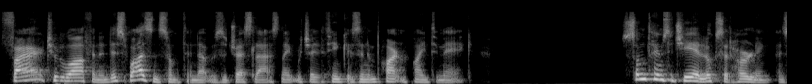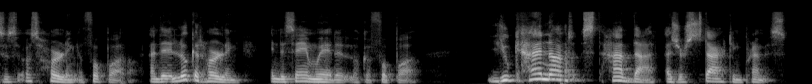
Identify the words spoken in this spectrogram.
far too often, and this wasn't something that was addressed last night, which I think is an important point to make. Sometimes the GAA looks at hurling as us hurling and football, and they look at hurling in the same way they look at football. You cannot have that as your starting premise.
